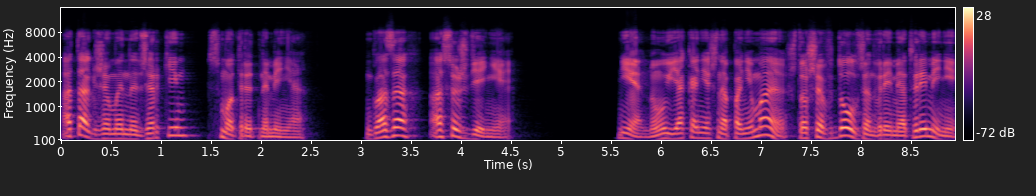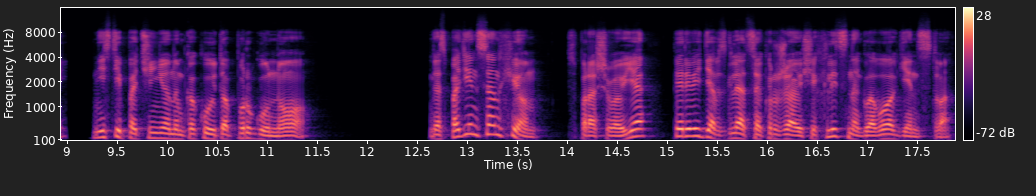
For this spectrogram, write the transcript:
а также менеджер Ким смотрят на меня. В глазах осуждение. Не, ну я, конечно, понимаю, что шеф должен время от времени нести подчиненным какую-то пургу, но... «Господин Санхён», – спрашиваю я, переведя взгляд с окружающих лиц на главу агентства.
